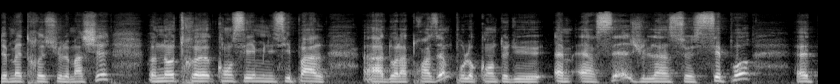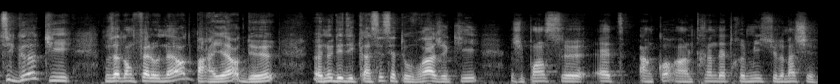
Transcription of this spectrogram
de mettre sur le marché. Notre conseiller municipal à Douala 3 pour le compte du MRC, Julien Sepo, Tigre, qui nous a donc fait l'honneur, par ailleurs, de nous dédicacer cet ouvrage qui, je pense, est encore en train d'être mis sur le marché.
